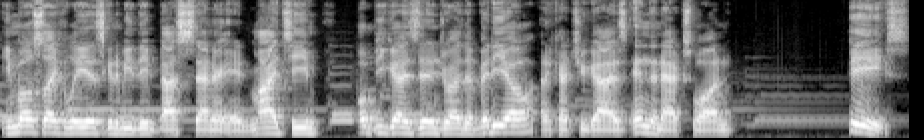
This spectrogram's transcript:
He most likely is going to be the best center in my team. Hope you guys did enjoy the video, and I'll catch you guys in the next one. Peace.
